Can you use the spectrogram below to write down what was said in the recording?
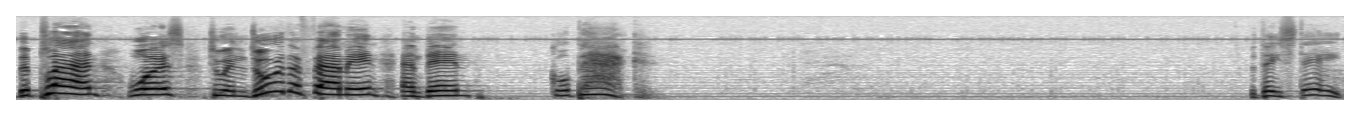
The plan was to endure the famine and then go back. But they stayed.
